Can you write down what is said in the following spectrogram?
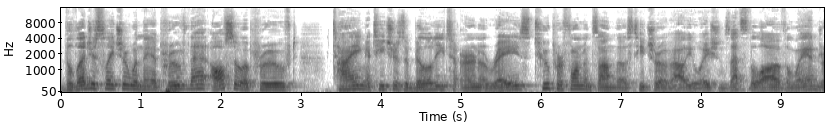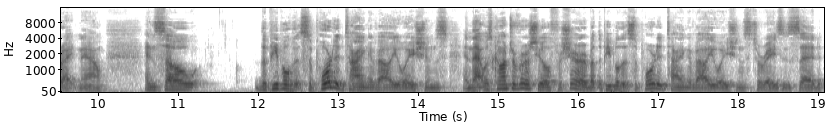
The legislature, when they approved that, also approved tying a teacher's ability to earn a raise to performance on those teacher evaluations. That's the law of the land right now. And so the people that supported tying evaluations, and that was controversial for sure, but the people that supported tying evaluations to raises said,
